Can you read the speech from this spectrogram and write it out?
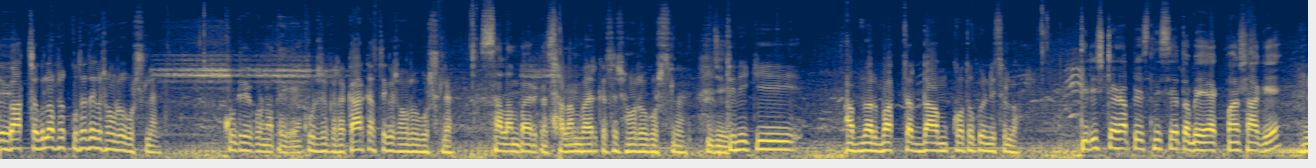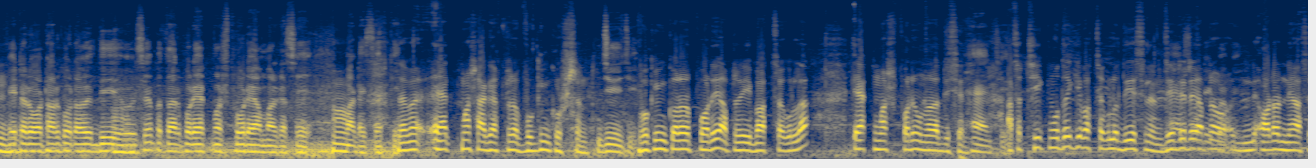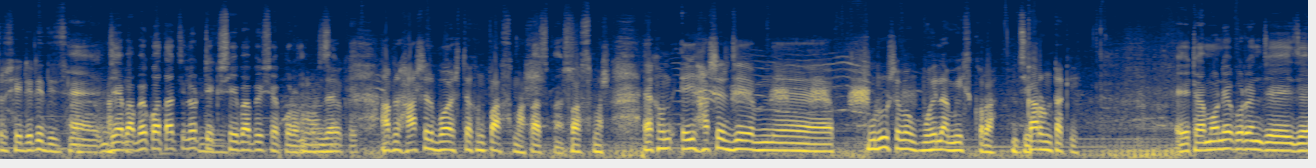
এই বাচ্চাগুলো আপনি কোথা থেকে সংগ্রহ করছিলেন? কুটির কোনা থেকে। টাকা কার কাছ থেকে সংগ্রহ করছিলেন? সালাম ভাইয়ের কাছে সালাম ভাইয়ের কাছে সংগ্রহ করছিলেন। তিনি কি আপনার বাচ্চার দাম কত করে নিছিল? তিরিশ টাকা পিস নিছে তবে এক মাস আগে এটার অর্ডার করা হয়ে- দিয়ে হয়েছে তারপরে এক মাস পরে আমার কাছে পাঠাইছে আর কি। এক মাস আগে আপনারা বুকিং করছেন? জি জি। বুকিং করার পরে আপনার এই বাচ্চাগুলা এক মাস পরে ওনারা দিচ্ছেন হ্যাঁ। আচ্ছা ঠিক মতোই কি বাচ্চাগুলো দিয়েছিলেন? যে হ্যাঁ, ডেটে আপনার অর্ডার নেওয়া আছে সেই ডেটেই দিয়েছিলেন? হ্যাঁ যেভাবে কথা ছিল ঠিক সেইভাবে সে পূরণ হ্যাঁ, করছে আপনার হাঁসের বয়স তো এখন পাঁচ মাস। পাঁচ মাস। পাঁচ মাস। এখন এই হাঁসের যে পুরুষ এবং মহিলা মিক্স করা কারণটা কি? এটা মনে করেন যে এই যে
